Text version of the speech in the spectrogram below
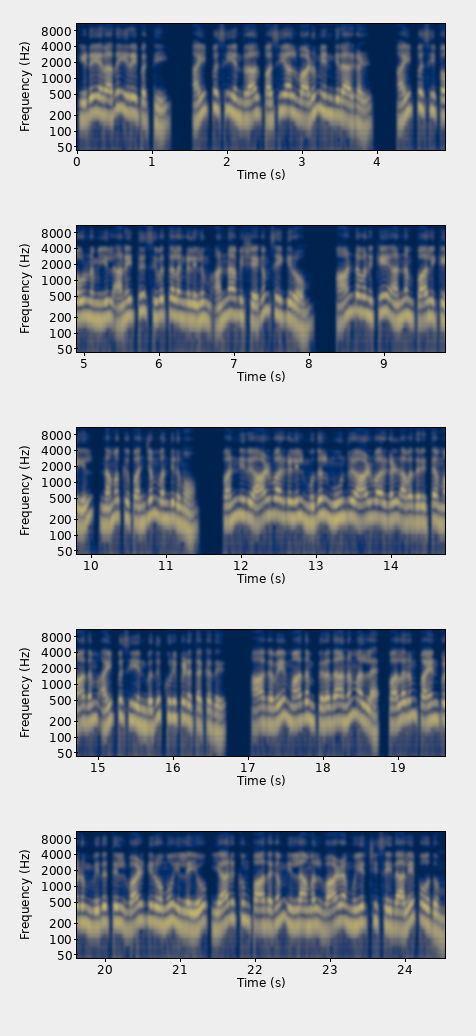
இடையராத இறைபக்தி. ஐப்பசி என்றால் பசியால் வாடும் என்கிறார்கள். ஐப்பசி பௌர்ணமியில் அனைத்து சிவத்தலங்களிலும் அன்னாபிஷேகம் செய்கிறோம். ஆண்டவனுக்கே அன்னம் பாலிக்கையில் நமக்கு பஞ்சம் வந்திடுமோ. பன்னிரு ஆழ்வார்களில் முதல் மூன்று ஆழ்வார்கள் அவதரித்த மாதம் ஐப்பசி என்பது குறிப்பிடத்தக்கது. ஆகவே மாதம் பிரதானம் அல்ல பலரும் பயன்படும் விதத்தில் வாழ்கிறோமோ இல்லையோ. யாருக்கும் பாதகம் இல்லாமல் வாழ முயற்சி செய்தாலே போதும்.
